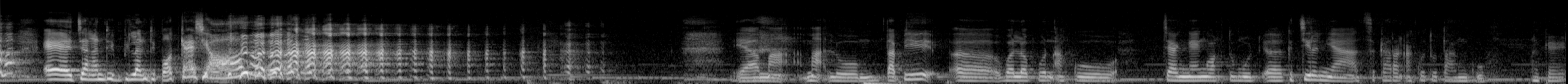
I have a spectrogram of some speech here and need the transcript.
Eh jangan dibilang di podcast ya. ya mak maklum. Tapi eh, walaupun aku cengeng waktu mud- eh, kecilnya, sekarang aku tuh tangguh, Oke,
